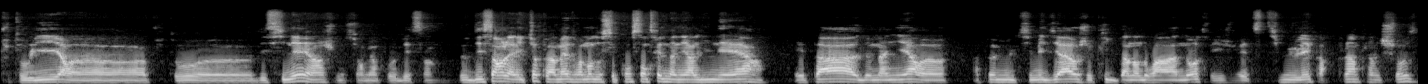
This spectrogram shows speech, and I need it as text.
plutôt lire, euh, plutôt dessiner. Hein. Je me suis remis un peu au dessin. Le dessin, la lecture permet vraiment de se concentrer de manière linéaire et pas de manière un peu multimédia où je clique d'un endroit à un autre et je vais être stimulé par plein plein de choses.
